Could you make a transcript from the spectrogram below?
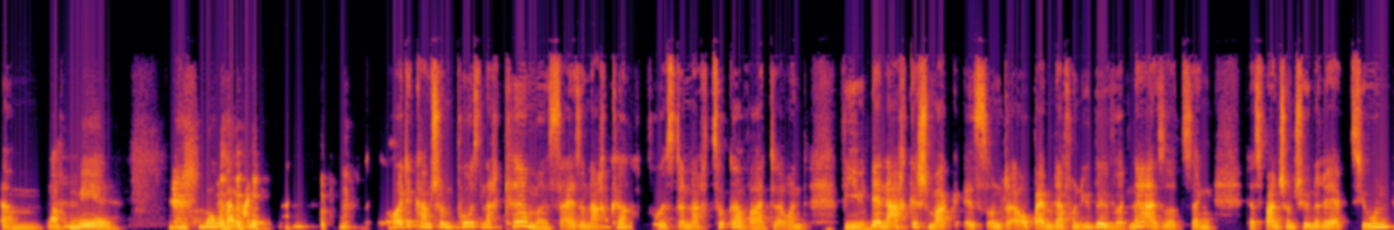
ähm, nach Mehl. heute kam schon ein Post nach Kirmes, also nach Currywurst und nach Zuckerwatte und wie der Nachgeschmack ist und ob einem davon übel wird. Ne? Also sozusagen, das waren schon schöne Reaktionen.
